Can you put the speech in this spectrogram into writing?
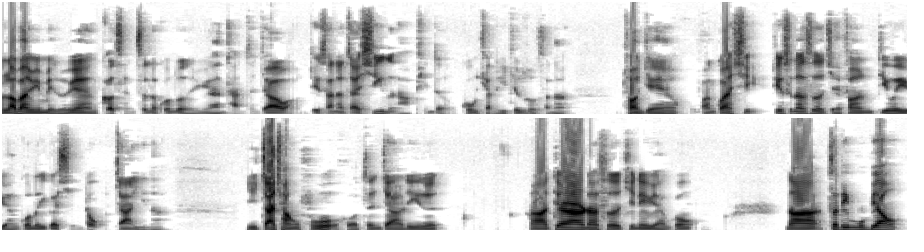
老板与美容院各层次的工作人员坦诚交往。第三呢，在信任啊、平等、共享的基础上呢，创建伙伴关系。第四呢，是解放低位员工的一个行动，加以呢，以加强服务和增加利润。啊，第二呢是激励员工，那制定目标，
